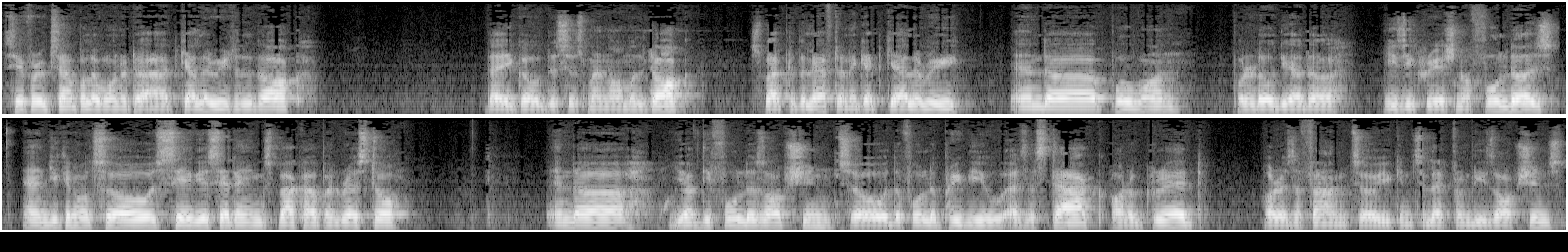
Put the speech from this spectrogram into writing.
say for example, I wanted to add gallery to the dock. There you go. This is my normal dock. Swipe to the left and I get gallery and uh, pull one, put it over the other. Easy creation of folders. And you can also save your settings, backup and restore. And uh, you have the folders option. So the folder preview as a stack or a grid or as a fan. So you can select from these options.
